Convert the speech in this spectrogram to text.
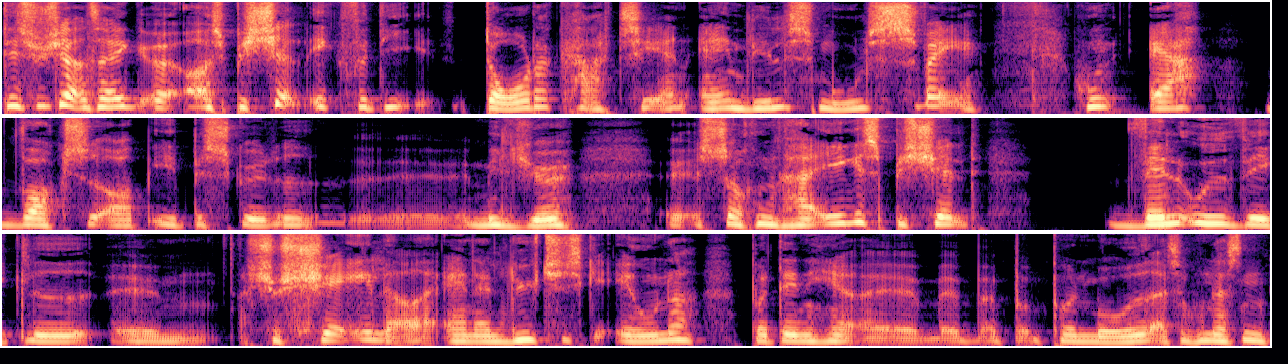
det synes jeg altså ikke, øh, og specielt ikke fordi daughter-karakteren er en lille smule svag. Hun er vokset op i et beskyttet øh, miljø, øh, så hun har ikke specielt veludviklede øh, sociale og analytiske evner på den her øh, på, på en måde. Altså hun har sådan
